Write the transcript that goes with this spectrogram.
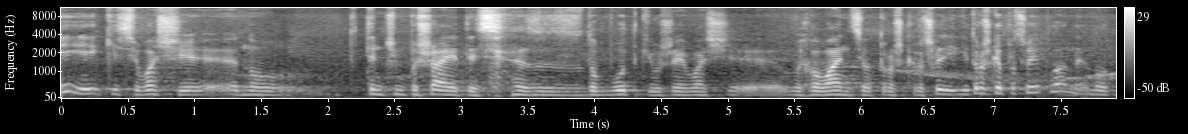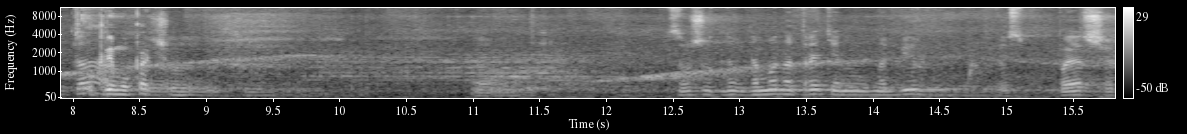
Є якісь ваші, ну, тим, чим пишаєтесь, здобутки вже ваші е, вихованці, от трошки розкажіть, і трошки про свої плани, ну, от, Так, окрім Мукачева. Це вже для- мене третій набір. Тобто перших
